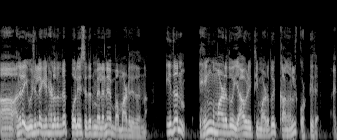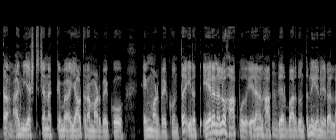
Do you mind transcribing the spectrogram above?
ಅಂದ್ರೆ ಯೂಶಲಿ ಏನ್ ಹೇಳೋದಂದ್ರೆ ಪೊಲೀಸ್ ಇದ್ರ ಮೇಲೆನೆ ಮಾಡಿದನ್ನ ಇದನ್ ಹೆಂಗ್ ಮಾಡೋದು ಯಾವ ರೀತಿ ಮಾಡೋದು ಕಾನೂನಲ್ಲಿ ಕೊಟ್ಟಿದೆ. ಆಯ್ತಾ? ಅದ್ ಎಷ್ಟು ಜನಕ್ಕೆ ಯಾವ ತರ ಮಾಡ್ಬೇಕು ಹೆಂಗ್ ಮಾಡ್ಬೇಕು ಅಂತ ಇರತ್ತೆ ಏರನಲ್ಲೂ ಹಾಕ್ಬೋದು ಏರನಲ್ಲಿ ಹಾಕದೇ ಇರಬಾರ್ದು ಅಂತಾನು ಏನು ಇರಲ್ಲ.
